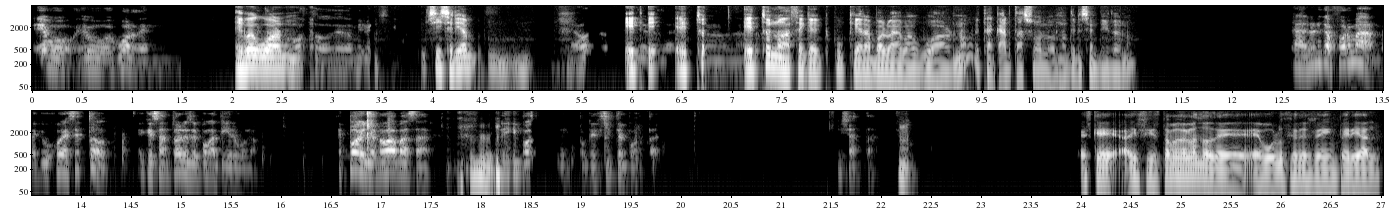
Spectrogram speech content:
Evo, Evo Warden. De 2025. sí, sería. Et- et- Esto, no, no, esto no hace que quieras volver a Everworm, ¿no? Esta carta solo, no tiene sentido, ¿no? Ah, la única forma de que juegues esto es que Santuario se ponga tier 1. Spoiler, no va a pasar. Es imposible, porque existe el portal. Y ya está. Es que si estamos hablando de evoluciones de Imperial,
